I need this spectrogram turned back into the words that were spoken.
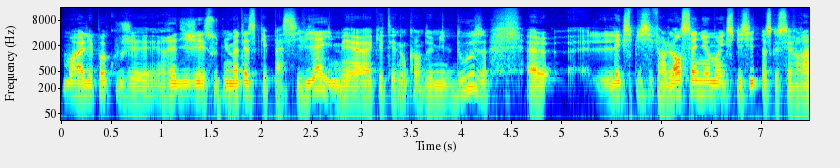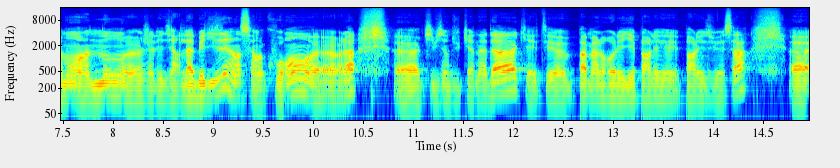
moi à l'époque où j'ai rédigé et soutenu ma thèse, qui est pas si vieille, mais euh, qui était donc en 2012, euh, l'explicite, enfin l'enseignement explicite, parce que c'est vraiment un nom, euh, j'allais dire labellisé, hein, c'est un courant, euh, voilà, euh, qui vient du Canada, qui a été euh, pas mal relayé par les par les USA. Euh,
